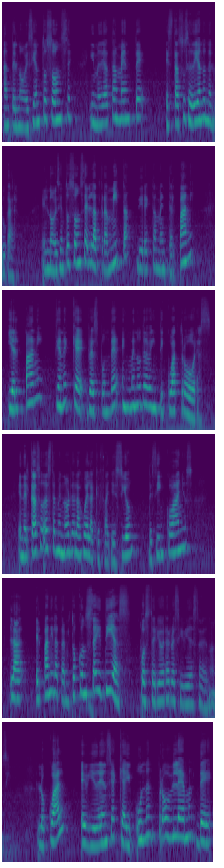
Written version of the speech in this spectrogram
ante el 911, inmediatamente está sucediendo en el lugar. El 911 la tramita directamente al PANI y el PANI tiene que responder en menos de 24 horas. En el caso de este menor de la abuela que falleció de 5 años, la, el PANI la tramitó con 6 días posterior a recibir esta denuncia, lo cual evidencia que hay un problema de,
